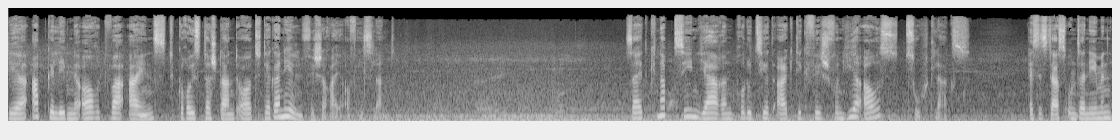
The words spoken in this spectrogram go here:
Der abgelegene Ort war einst größter Standort der Garnelenfischerei auf Island. Seit knapp zehn Jahren produziert Arctic Fish von hier aus Zuchtlachs. Es ist das Unternehmen,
